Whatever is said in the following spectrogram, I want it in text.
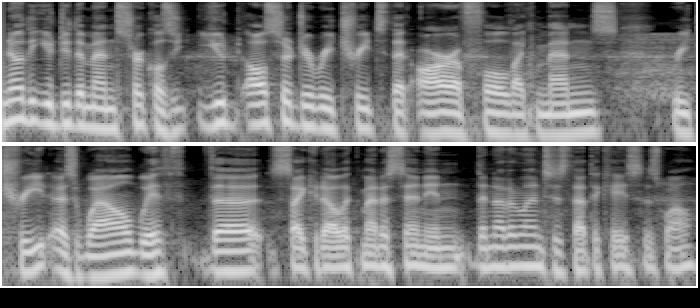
know that you do the men's circles. You also do retreats that are a full like men's retreat as well with the psychedelic medicine in the Netherlands. Is that the case as well?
